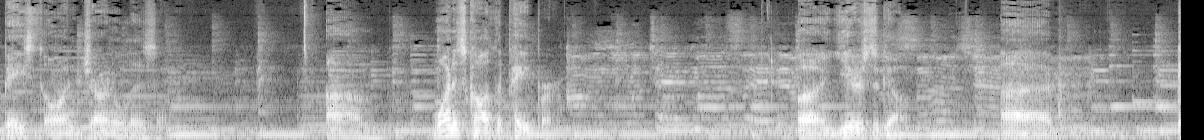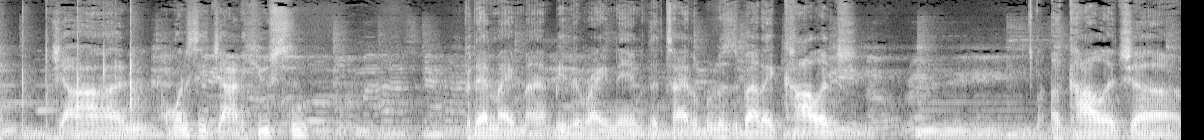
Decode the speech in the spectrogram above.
based on journalism. Um, one is called The Paper. Uh, years ago, uh, John, I want to say John Houston, but that might not be the right name of the title. But it was about a college, a college uh,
